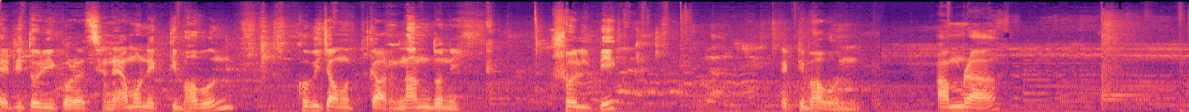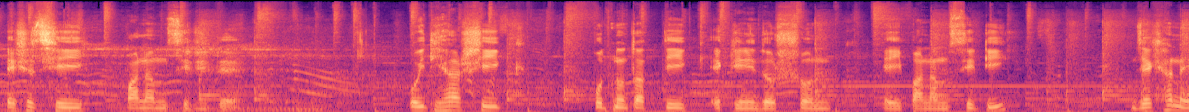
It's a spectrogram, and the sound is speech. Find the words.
এটি তৈরি করেছেন। এমন একটি ভবন। খুবই চমৎকার, নান্দনিক, শৈল্পিক একটি ভবন। আমরা এসেছি পানাম সিটিতে। ঐতিহাসিক, প্রত্নতাত্ত্বিক একটি নিদর্শন এই পানাম সিটি, যেখানে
